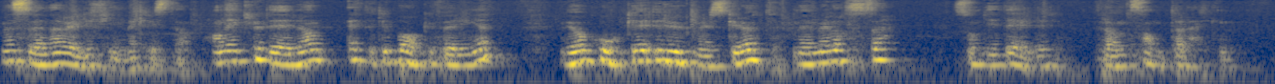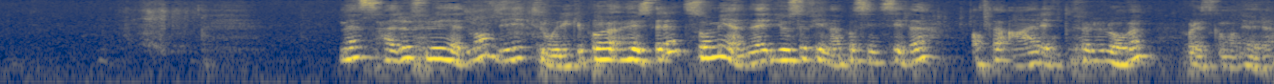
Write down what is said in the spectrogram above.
Men Sven er veldig fin med Christian. Han inkluderer han etter tilbakeføringen ved å koke rugmelsgrøt med melasse som de deler fra den samme tallerkenen. Mens herr og fru Hedman de tror ikke på Høyesterett, så mener Josefina på sin side at det er rett å følge loven, for det skal man gjøre.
